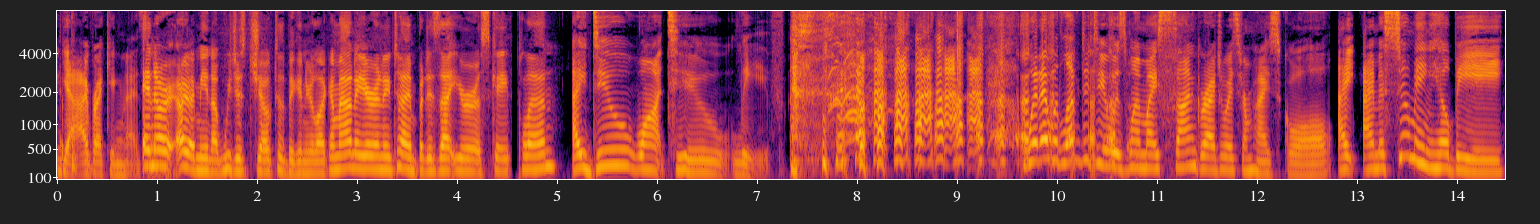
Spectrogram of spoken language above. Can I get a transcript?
yeah, I recognize and are, I mean, we just joked at the beginning. You're like, I'm out of here anytime. But is that your escape plan? I do want to leave. what I would love to do is when my son graduates from high school, I, I'm assuming he'll be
